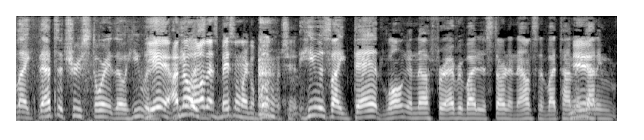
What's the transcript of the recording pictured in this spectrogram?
like that's a true story though. He was Yeah, I know was- all that's based on like a book and shit. He was like dead long enough for everybody to start announcing it by the time they got him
